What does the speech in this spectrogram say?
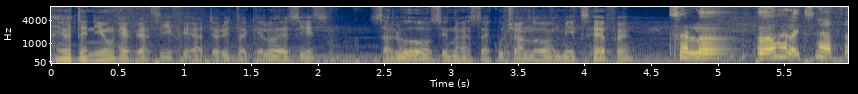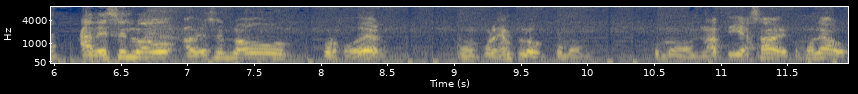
Yo tenía un jefe así, fíjate ahorita que lo decís. Saludos si nos está escuchando mi ex jefe. Saludos al ex jefe. a veces lo hago, a veces lo hago por joder, como por ejemplo, como, como Nati ya sabe cómo le hago,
